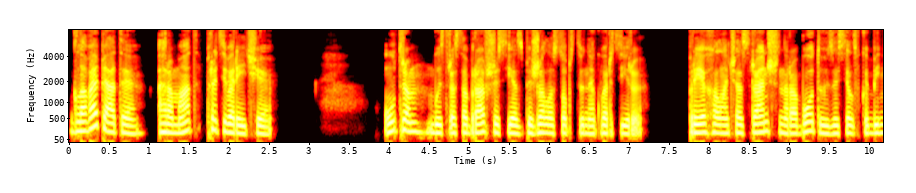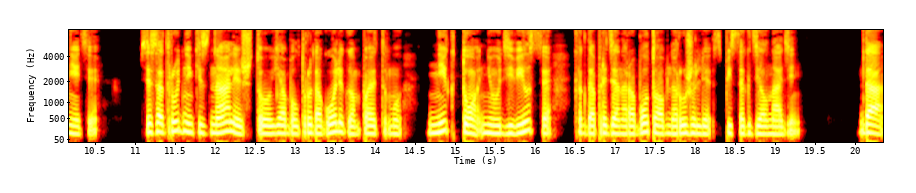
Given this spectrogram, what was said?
Глава пятая. Аромат противоречия. Утром, быстро собравшись, я сбежала с собственной квартиры. Приехал на час раньше на работу и засел в кабинете. Все сотрудники знали, что я был трудоголиком, поэтому никто не удивился, когда, придя на работу, обнаружили список дел на день. Да,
